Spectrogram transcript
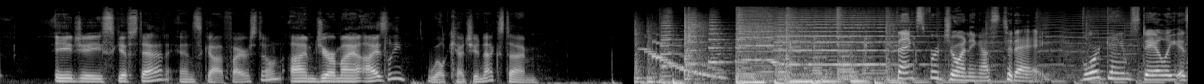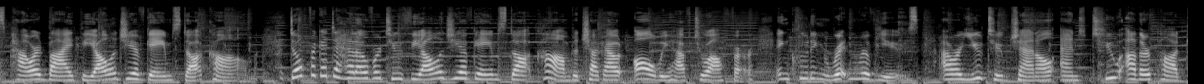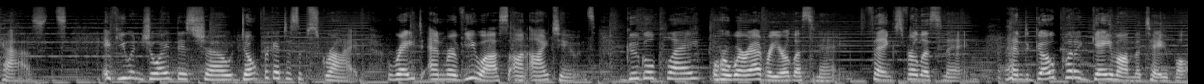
AJ Skifstad and Scott Firestone. I'm Jeremiah Isley. We'll catch you next time. Thanks for joining us today. Board Games Daily is powered by theologyofgames.com. Don't forget to head over to theologyofgames.com to check out all we have to offer, including written reviews, our YouTube channel, and two other podcasts. If you enjoyed this show, don't forget to subscribe, rate, and review us on iTunes, Google Play, or wherever you're listening. Thanks for listening, and go put a game on the table.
